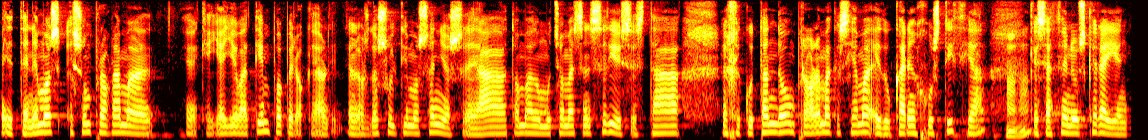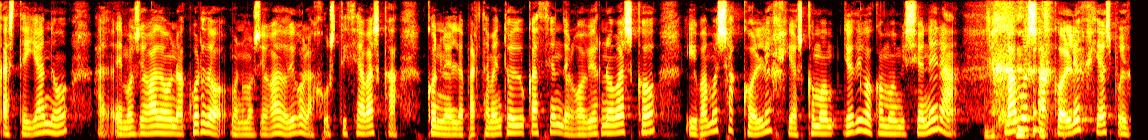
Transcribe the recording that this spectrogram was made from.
Eh, tenemos, es un programa eh, que ya lleva tiempo, pero que en los dos últimos años se ha tomado mucho más en serio y se está ejecutando un programa que se llama Educar en Justicia, que se hace en euskera y en castellano. Ah, hemos llegado a un acuerdo, bueno, hemos llegado, digo, la justicia vasca con el Departamento de Educación del Gobierno vasco y vamos a colegios, como yo digo, como misionera, vamos a colegios, pues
